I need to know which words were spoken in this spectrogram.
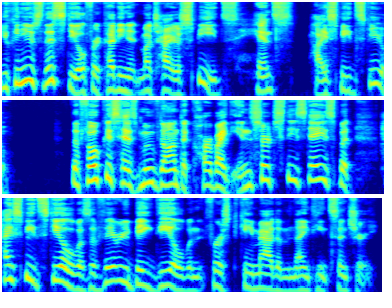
You can use this steel for cutting at much higher speeds, hence high-speed steel. The focus has moved on to carbide inserts these days, but high-speed steel was a very big deal when it first came out in the 19th century.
